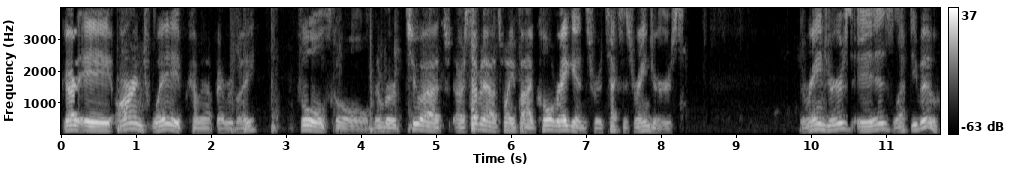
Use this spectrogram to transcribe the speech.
Got a Orange Wave coming up, everybody. Fool's Gold. Number two out or seven out of twenty-five. Cole Ragans for Texas Rangers. The Rangers is Lefty Boo.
